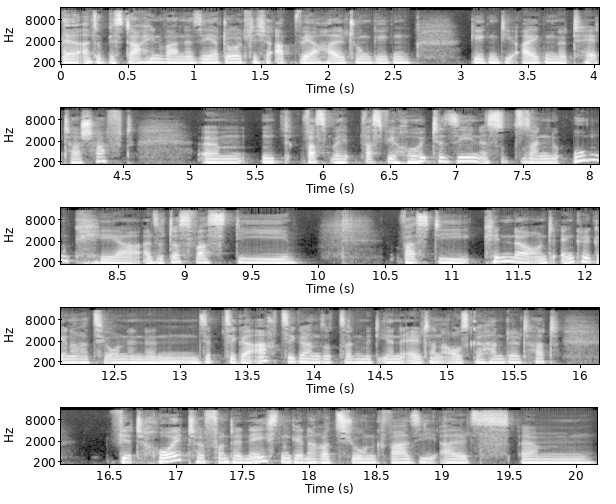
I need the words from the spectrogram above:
Äh, also bis dahin war eine sehr deutliche Abwehrhaltung gegen, gegen die eigene Täterschaft. Ähm, und was wir, was wir heute sehen, ist sozusagen eine Umkehr. Also das, was die, was die Kinder- und Enkelgeneration in den 70er, 80ern sozusagen mit ihren Eltern ausgehandelt hat, wird heute von der nächsten Generation quasi als ähm,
